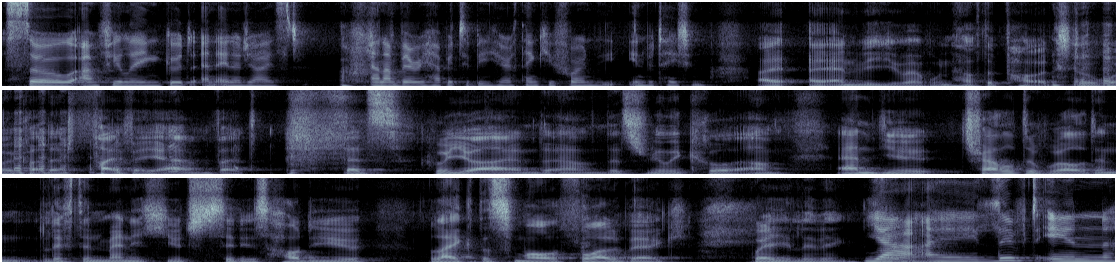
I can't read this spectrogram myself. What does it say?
So I'm feeling good and energized. and I'm very happy to be here. Thank you for the invitation. I, I envy you. I wouldn't have the power to do a workout at 5 a.m., but that's who you are, and um, that's really cool. Um, and you traveled the world and lived in many huge cities. How do you like the small Vorarlberg where you're living? Yeah, right I lived in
